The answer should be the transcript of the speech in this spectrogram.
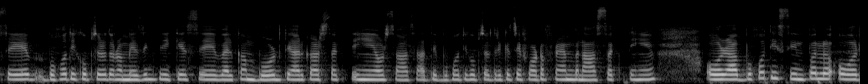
से बहुत ही खूबसूरत और अमेजिंग तरीके से वेलकम बोर्ड तैयार कर सकते हैं और साथ साथ बहुत ही खूबसूरत तरीके से फ़ोटो फ्रेम बना सकते हैं। और आप बहुत ही सिंपल और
